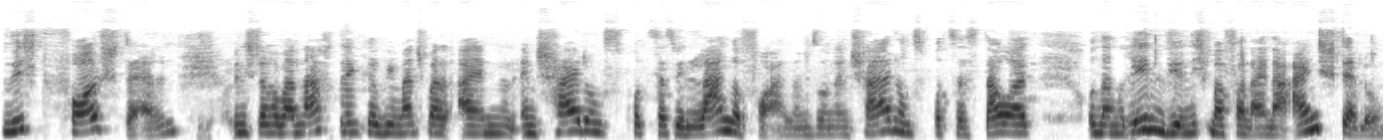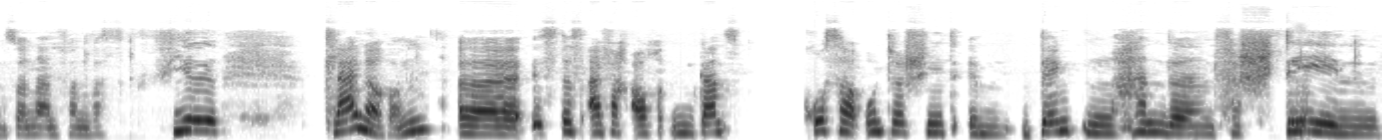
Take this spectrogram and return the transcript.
nicht vorstellen, wenn ich darüber nachdenke, wie manchmal ein Entscheidungsprozess, wie lange vor allem so ein Entscheidungsprozess dauert. Und dann reden wir nicht mal von einer Einstellung, sondern von was viel kleinerem, äh, ist das einfach auch ein ganz großer Unterschied im Denken, Handeln, Verstehen,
